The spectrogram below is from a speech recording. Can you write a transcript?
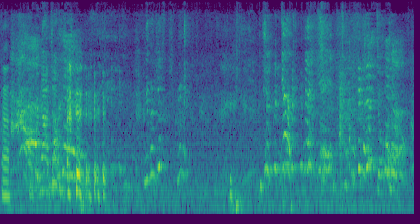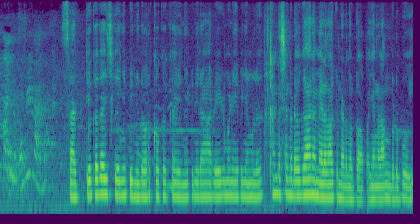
ആ സദ്യയൊക്കെ കഴിച്ച് കഴിഞ്ഞ് പിന്നീട് ഉറക്കമൊക്കെ കഴിഞ്ഞ് പിന്നെ ഒരു ആറേഴ് മണിയായപ്പോൾ ഞങ്ങൾ കണ്ടശങ്കട ഗാനമേള നടക്കുന്നുണ്ടായിരുന്നു കേട്ടോ. അപ്പോൾ ഞങ്ങൾ അങ്ങോട്ട് പോയി.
